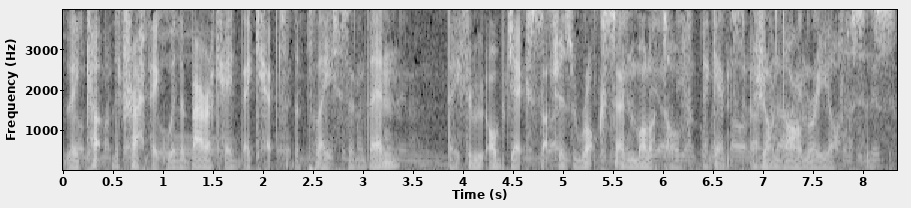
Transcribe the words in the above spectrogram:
They cut the traffic with a barricade they kept at the place and then they threw objects such as rocks and Molotov against gendarmerie officers.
